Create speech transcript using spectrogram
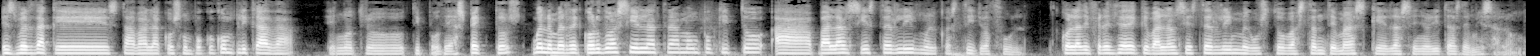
es verdad que estaba la cosa un poco complicada en otro tipo de aspectos. Bueno, me recordó así en la trama un poquito a Balance y Sterling o El Castillo Azul con la diferencia de que Balance y Sterling me gustó bastante más que las señoritas de mi salón.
